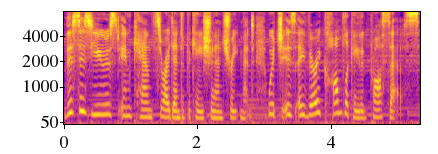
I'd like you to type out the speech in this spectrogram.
This is used in cancer identification and treatment, which is a very complicated process.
